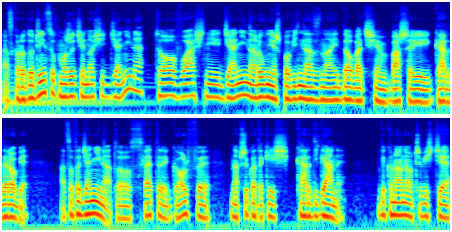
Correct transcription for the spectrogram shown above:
A skoro do jeansów możecie nosić dzianinę, to właśnie dzianina również powinna znajdować się w waszej garderobie. A co to dzianina? To swetry, golfy, na przykład jakieś kardigany wykonane oczywiście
